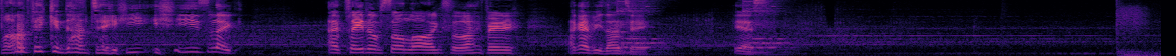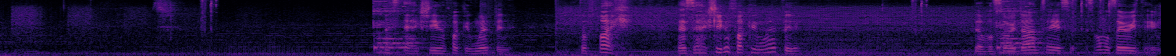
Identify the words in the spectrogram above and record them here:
but I'm picking Dante. He he's like, I played him so long, so I better, I gotta be Dante. Yes. That's actually a fucking weapon. The fuck? That's actually a fucking weapon. Double Sword Dante, it's, it's almost everything.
